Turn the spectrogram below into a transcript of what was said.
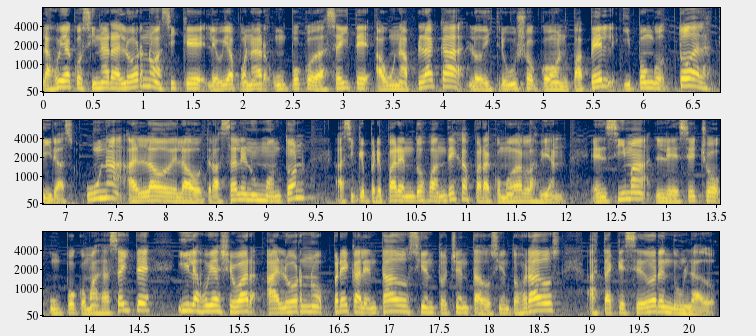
Las voy a cocinar al horno, así que le voy a poner un poco de aceite a una placa, lo distribuyo con papel y pongo todas las tiras, una al lado de la otra. Salen un montón, así que preparen dos bandejas para acomodarlas bien. Encima les echo un poco más de aceite y las voy a llevar al horno precalentado 180-200 grados hasta que se doren de un lado.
